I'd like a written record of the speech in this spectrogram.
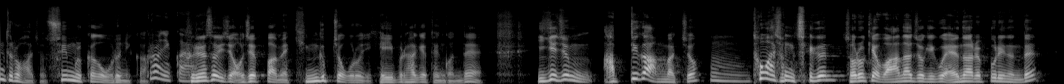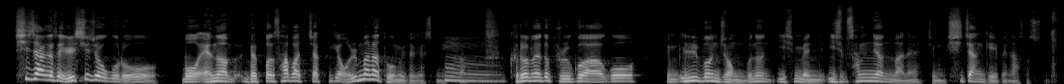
힘들어하죠. 수입 물가가 오르니까. 그러니까요. 그래서 이제 어젯밤에 긴급적으로 개입을 하게 된 건데 이게 좀 앞뒤가 안 맞죠. 음. 통화 정책은 저렇게 완화적이고 엔화를 뿌리는데 시장에서 일시적으로 뭐 엔화 몇 번 사봤자 그게 얼마나 도움이 되겠습니까? 음. 그럼에도 불구하고 지금 일본 정부는 20몇, 23년 만에 지금 시장 개입에 나섰습니다.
